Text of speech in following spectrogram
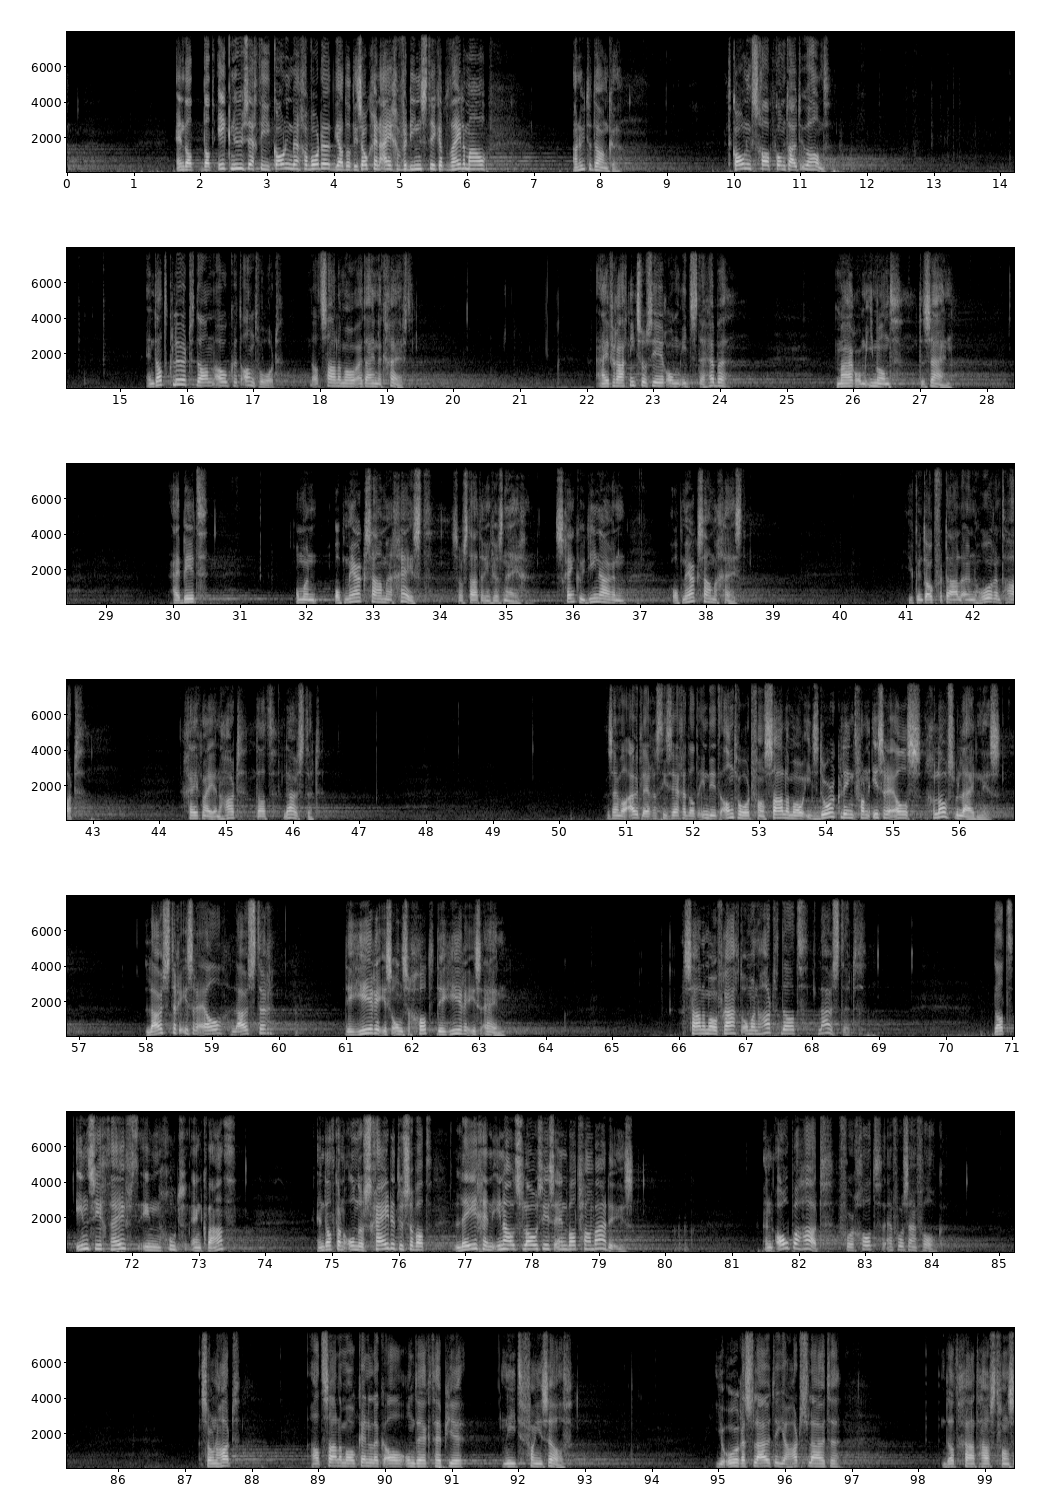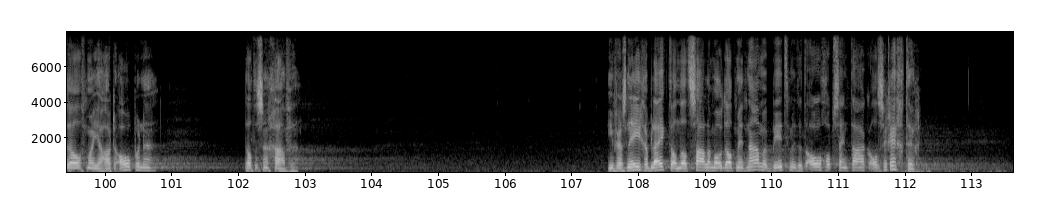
En dat, dat ik nu, zegt hij, koning ben geworden, ja, dat is ook geen eigen verdienste. Ik heb dat helemaal aan u te danken. Het koningschap komt uit uw hand. En dat kleurt dan ook het antwoord dat Salomo uiteindelijk geeft. Hij vraagt niet zozeer om iets te hebben, maar om iemand te zijn. Hij bidt om een opmerkzame geest, zo staat er in vers 9. Schenk uw dienaar een opmerkzame geest. Je kunt ook vertalen een horend hart. Geef mij een hart dat luistert. Er zijn wel uitleggers die zeggen dat in dit antwoord van Salomo iets doorklinkt van Israëls geloofsbeleidenis. Luister Israël, luister. De Heere is onze God, de Heere is één. Salomo vraagt om een hart dat luistert. Dat inzicht heeft in goed en kwaad. En dat kan onderscheiden tussen wat leeg en inhoudsloos is en wat van waarde is. Een open hart voor God en voor zijn volk. Zo'n hart had Salomo kennelijk al ontdekt, heb je niet van jezelf. Je oren sluiten, je hart sluiten, dat gaat haast vanzelf, maar je hart openen, dat is een gave. In vers 9 blijkt dan dat Salomo dat met name bidt met het oog op zijn taak als rechter.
